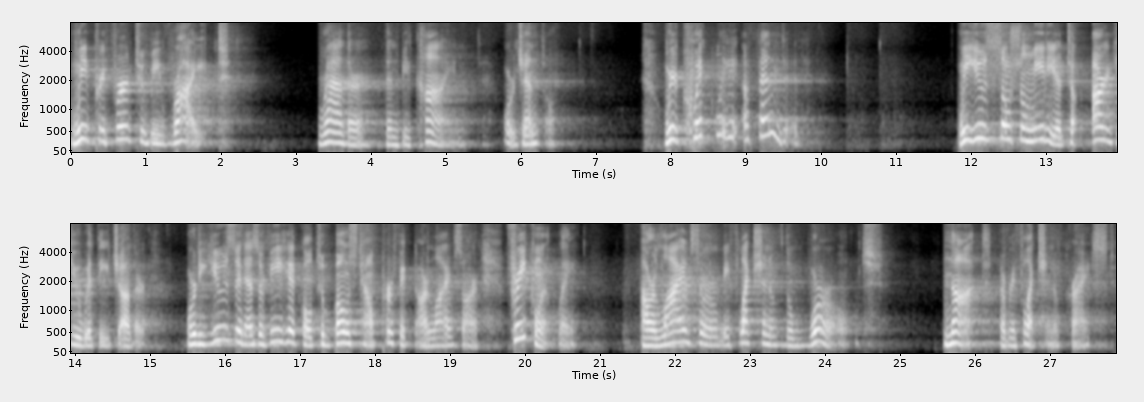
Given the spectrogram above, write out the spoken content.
We prefer to be right rather than be kind or gentle. We're quickly offended. We use social media to argue with each other or to use it as a vehicle to boast how perfect our lives are. Frequently, our lives are a reflection of the world, not a reflection of Christ.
